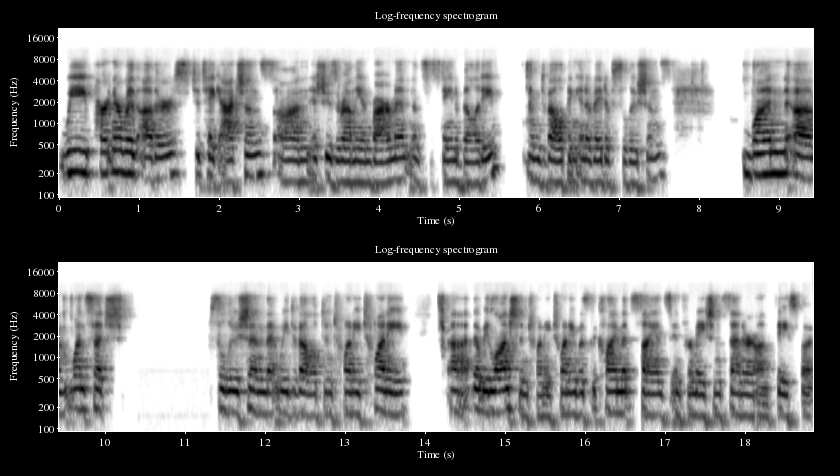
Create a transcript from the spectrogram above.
We partner with others to take actions on issues around the environment and sustainability and developing innovative solutions. One, um, one such solution that we developed in 2020, uh, that we launched in 2020 was the Climate Science Information Center on Facebook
